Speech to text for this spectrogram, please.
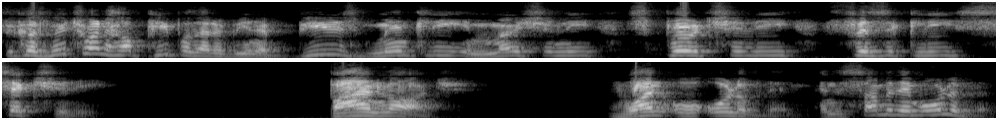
Because we're trying to help people that have been abused mentally, emotionally, spiritually, physically, sexually. By and large. One or all of them. And some of them, all of them.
